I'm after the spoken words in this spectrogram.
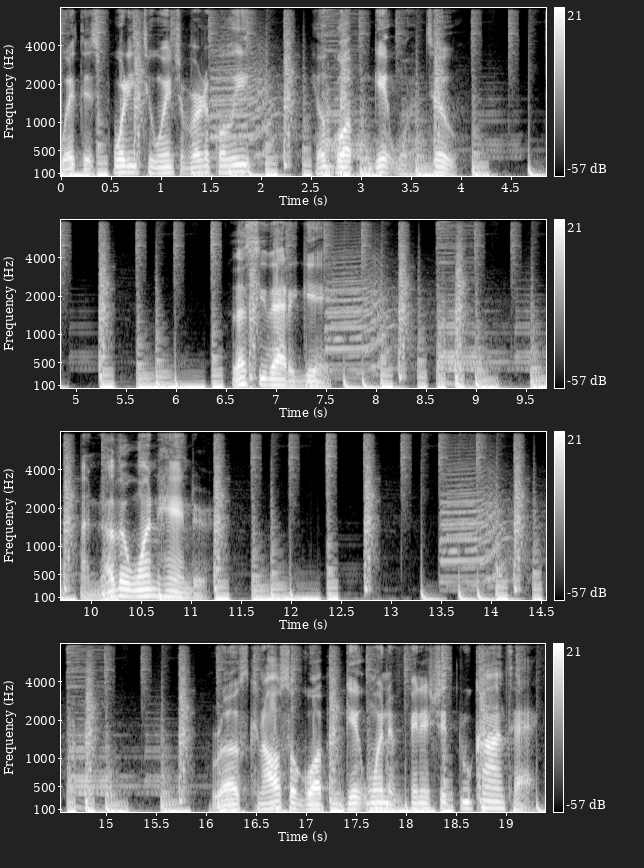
With his 42 inch vertical leap, he'll go up and get one too. Let's see that again. Another one hander. Ruggs can also go up and get one and finish it through contact.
